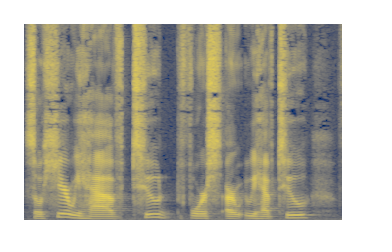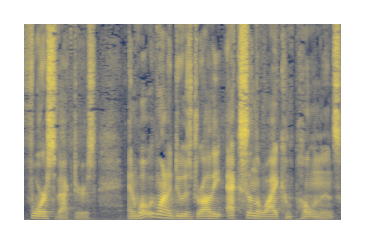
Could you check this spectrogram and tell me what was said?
So here we have two force or we have two force vectors and what we want to do is draw the x and the y components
